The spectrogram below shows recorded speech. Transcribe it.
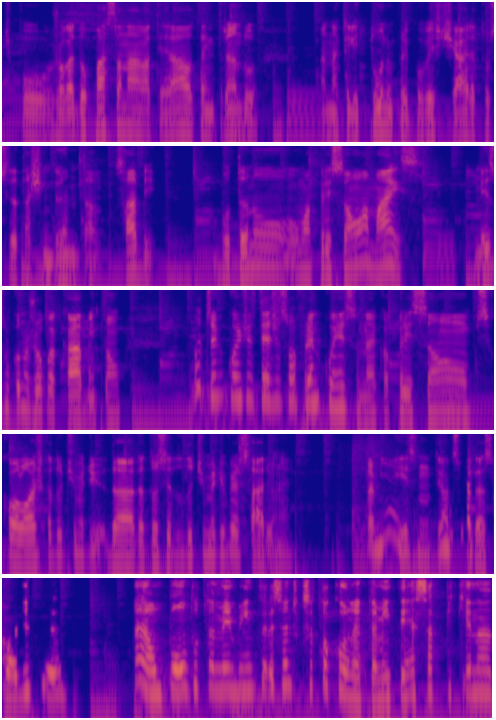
Tipo, o jogador passa na lateral, tá entrando naquele túnel para ir pro vestiário, a torcida tá xingando, tá, sabe? Botando uma pressão a mais, mesmo quando o jogo acaba. Então, pode ser que o Corinthians esteja sofrendo com isso, né? Com a pressão psicológica do time de, da, da torcida do time adversário, né? Pra mim é isso, não tem outra explicação. Pode ser. É, um ponto também bem interessante que você tocou, né? Também tem essa pequena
